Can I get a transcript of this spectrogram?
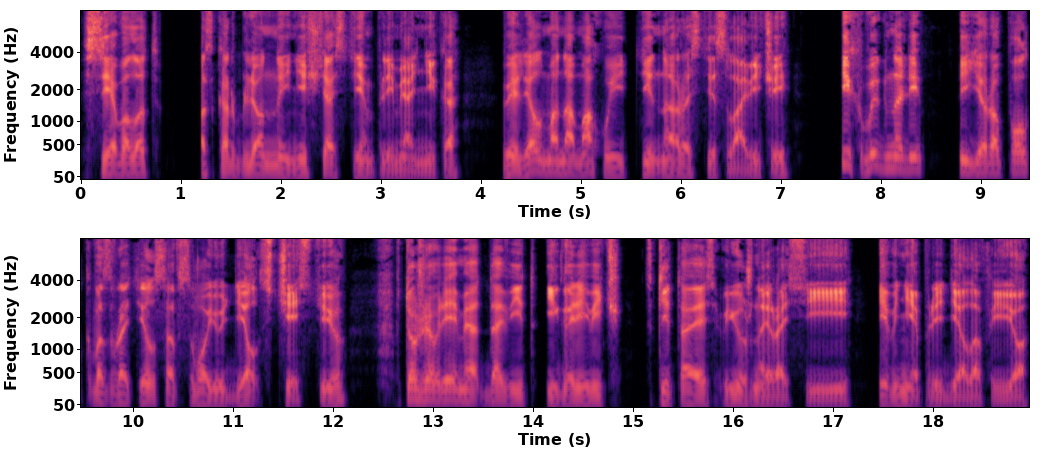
Всеволод оскорбленный несчастьем племянника, велел Мономаху идти на Ростиславичей, Их выгнали, и Ярополк возвратился в свой удел с честью. В то же время Давид Игоревич, скитаясь в Южной России и вне пределов ее,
